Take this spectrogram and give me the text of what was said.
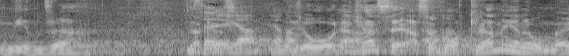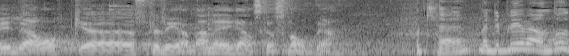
mindre. Säg inga? Jo, det ja. kan jag säga. Alltså, gotlänningarna är omöjliga och äh, österlenarna är ganska snobbiga. Okej, okay. men det blev ändå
